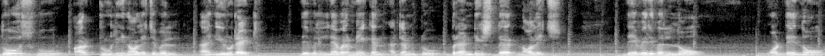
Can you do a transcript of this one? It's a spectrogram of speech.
those who are truly knowledgeable and erudite they will never make an attempt to brandish their knowledge They very well know what they know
